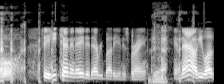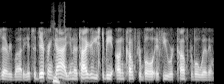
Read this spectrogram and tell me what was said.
oh, see, he ten and eight at everybody in his brain, Yeah. and now he loves everybody. It's a different guy. You know, Tiger used to be uncomfortable if you were comfortable with him,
